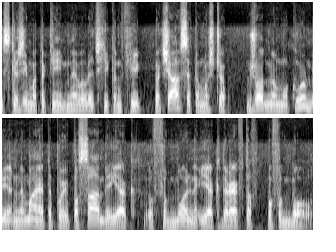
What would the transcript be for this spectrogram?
скажімо, такий невеличкий конфлікт почався, тому що в жодному клубі немає такої посади, як футбольний, як директор по футболу.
